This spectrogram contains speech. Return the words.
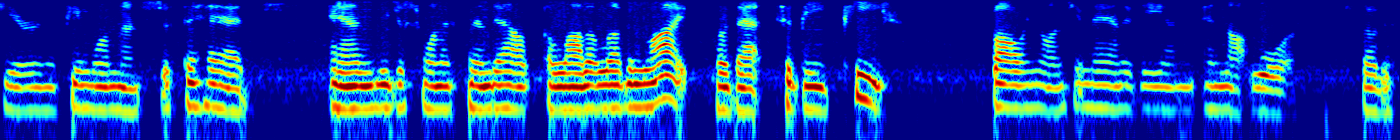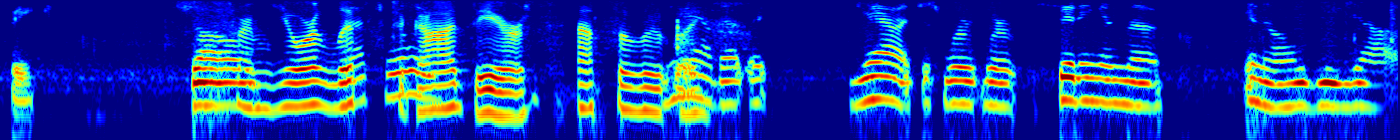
year in a few more months just ahead, and we just want to send out a lot of love and light for that to be peace falling on humanity and, and not war, so to speak. So from your lips really, to God's ears, absolutely. Yeah, that it, yeah, it's just we're we're sitting in the, you know, the uh,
